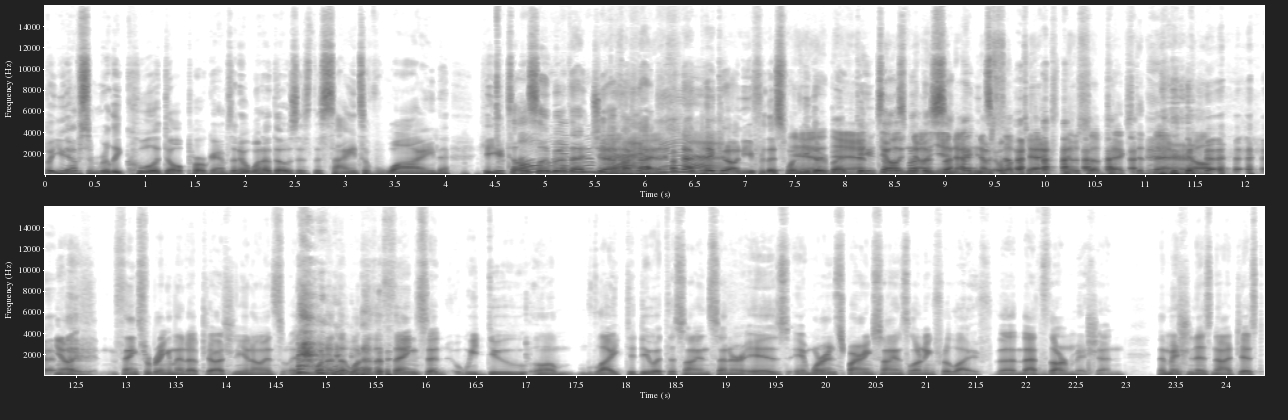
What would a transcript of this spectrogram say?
But you have some really cool adult programs. I know one of those is the science of wine. Can you tell us a Oh, little bit about that, remember Jeff? I'm that. not, I'm not picking on you for this one Yeah, either, but yeah, can you tell no, us about no, the yeah, no, science? no of subtext, no subtext at there at all. You know, thanks for bringing that up, Josh. You know, it's, it's one of the one of the things that we do um, like to do at the Science Center is, and we're inspiring science learning for life. The, that's our mission. The mission is not just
